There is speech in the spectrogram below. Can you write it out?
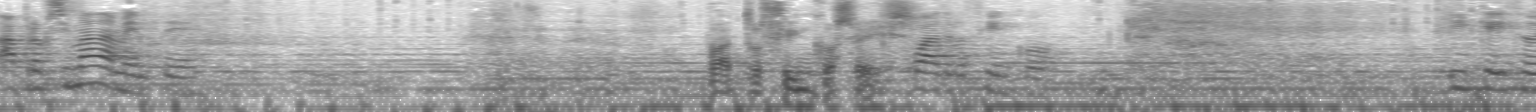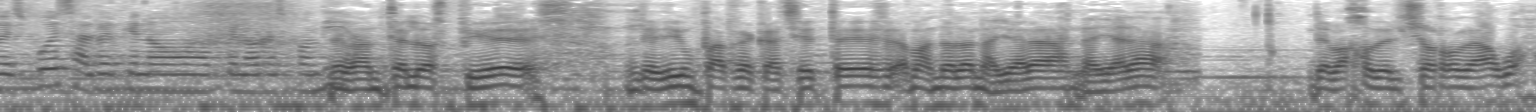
aproximadamente? Cuatro, cinco, seis. Cuatro, cinco. ¿Y qué hizo después al ver que no, que no respondía? Levanté los pies, le di un par de cachetes, llamando a Nayara, Nayara, debajo del chorro de agua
